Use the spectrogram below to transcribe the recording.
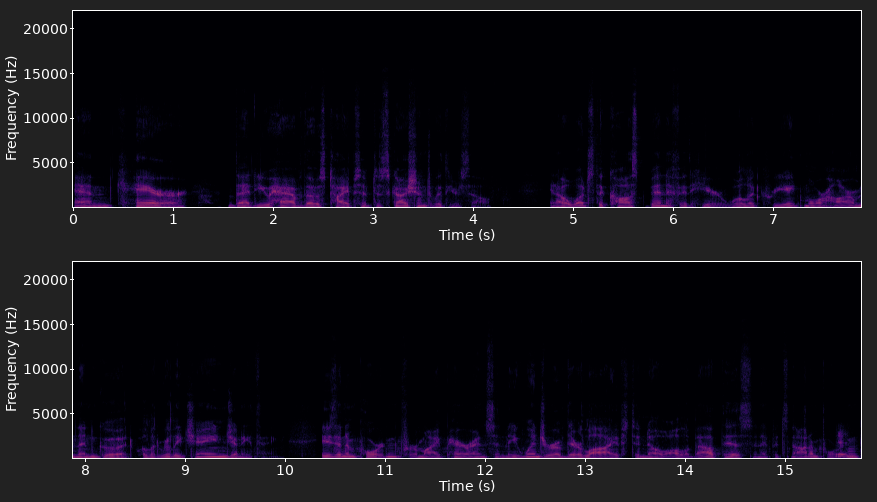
and care that you have those types of discussions with yourself. You know, what's the cost benefit here? Will it create more harm than good? Will it really change anything? Is it important for my parents in the winter of their lives to know all about this? And if it's not important,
